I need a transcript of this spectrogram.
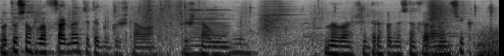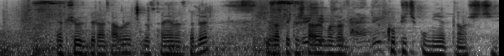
Bo tu są chyba fragmenty tego kryształa. Kryształu. No właśnie, teraz podniosłem fragmencik. Jak się uzbiera cały, to dostajemy wtedy. I za te kryształy można kupić umiejętności.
